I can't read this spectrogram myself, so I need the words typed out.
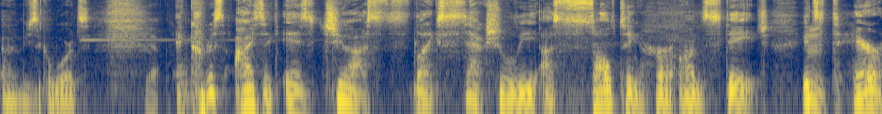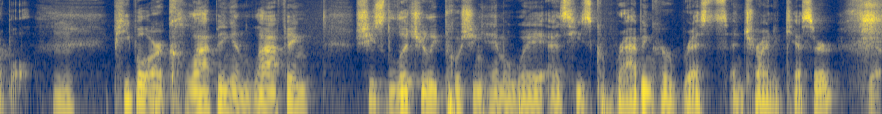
uh, Music Awards. Yep. And Chris Isaak is just like sexually assaulting her on stage. It's terrible. People are clapping and laughing. She's literally pushing him away as he's grabbing her wrists and trying to kiss her. Yep.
